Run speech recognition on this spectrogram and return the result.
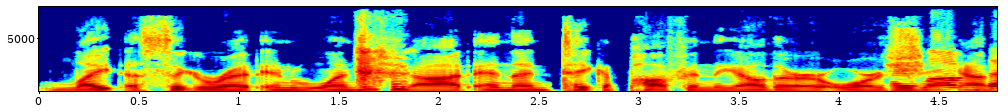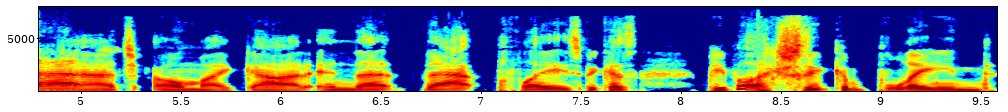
light a cigarette in one shot and then take a puff in the other or I shake out that. a match. Oh my god. And that that plays because people actually complained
